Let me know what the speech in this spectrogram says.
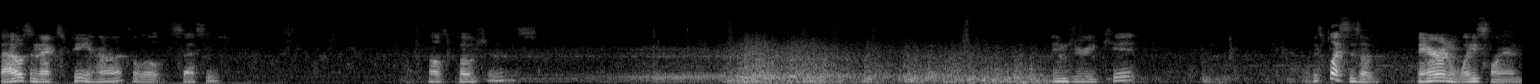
thousand XP, huh? That's a little excessive. Health potions. Injury kit. This place is a barren wasteland.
